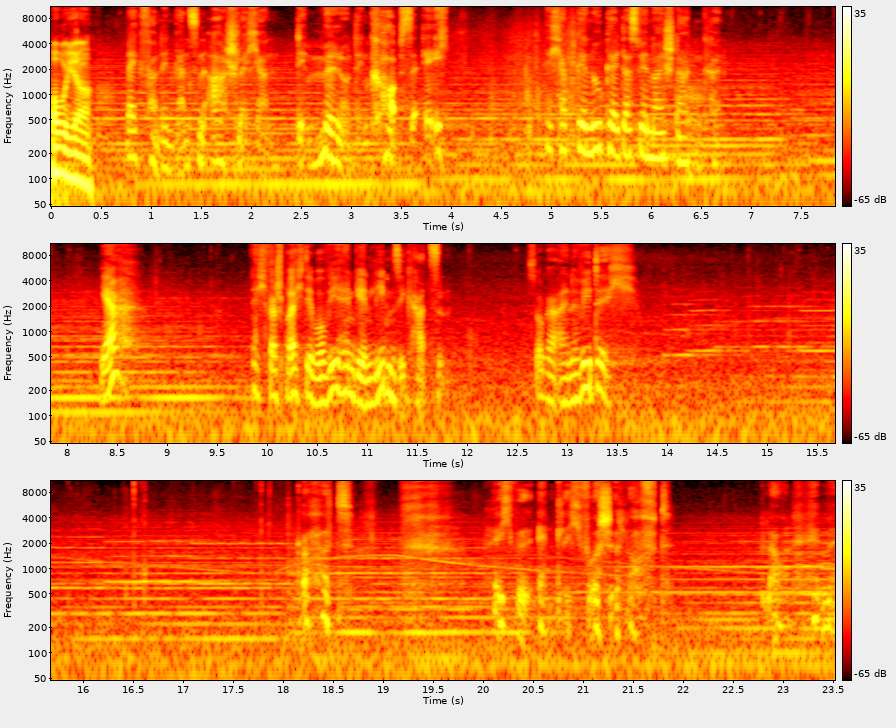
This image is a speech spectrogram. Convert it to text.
Oh ja. Weg von den ganzen Arschlöchern, dem Müll und den Cops. Ich. Ich habe genug Geld, dass wir neu starten können. Ja? Ich verspreche dir, wo wir hingehen, lieben sie Katzen. Sogar eine wie dich. Gott. Ich will endlich frische Luft. Blauen Himmel.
